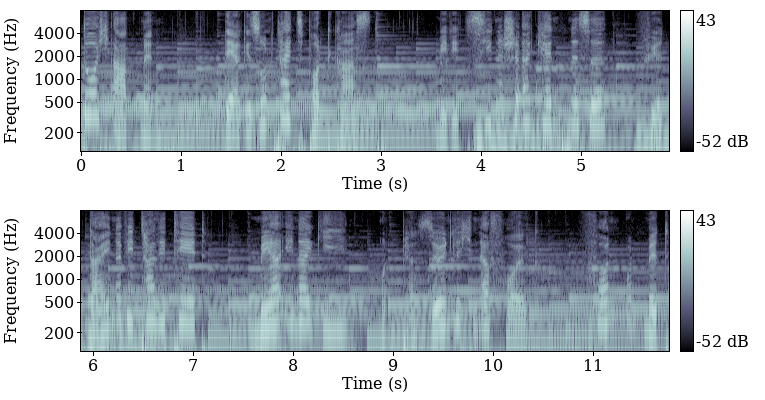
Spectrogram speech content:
Durchatmen, der Gesundheitspodcast. Medizinische Erkenntnisse für deine Vitalität, mehr Energie und persönlichen Erfolg von und mit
